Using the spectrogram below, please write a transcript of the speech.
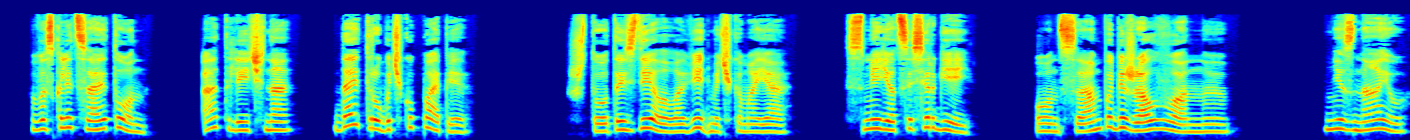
— восклицает он. «Отлично. Дай трубочку папе». «Что ты сделала, ведьмочка моя?» Смеется Сергей. Он сам побежал в ванную. «Не знаю».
